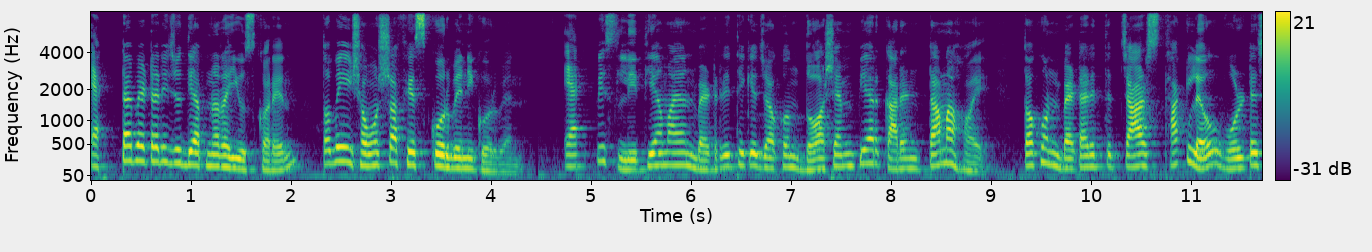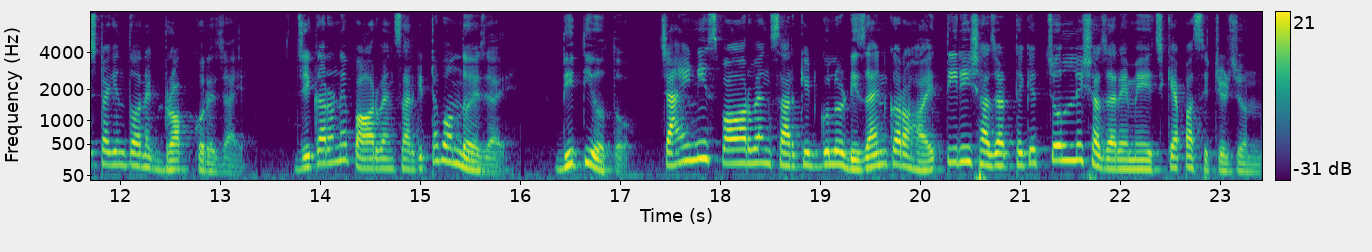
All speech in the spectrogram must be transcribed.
একটা ব্যাটারি যদি আপনারা ইউজ করেন, তবে এই সমস্যা ফেস করবেনই করবেন। এক পিস লিথিয়াম আয়ন ব্যাটারি থেকে যখন দশ অ্যাম্পিয়ার কারেন্ট টানা হয়, তখন ব্যাটারিতে চার্জ থাকলেও ভোল্টেজটা কিন্তু অনেক ড্রপ করে যায়। যে কারণে পাওয়ার ব্যাংক সার্কিটটা বন্ধ হয়ে যায়। দ্বিতীয়ত চাইনিজ পাওয়ার ব্যাংক সার্কিটগুলো ডিজাইন করা হয় তিরিশ হাজার থেকে চল্লিশ হাজার এমএইচ ক্যাপাসিটির জন্য।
